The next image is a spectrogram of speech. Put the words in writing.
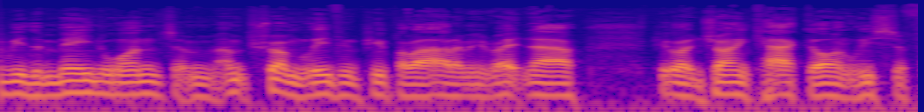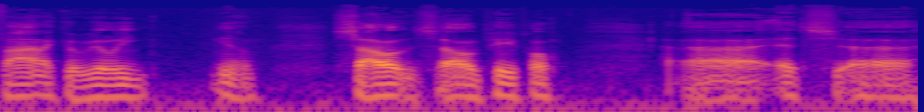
be the main ones. I'm, I'm, sure I'm leaving people out. I mean, right now, people like John Katko and Elise Stefanik are really, you know, solid, solid people. Uh, it's uh,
